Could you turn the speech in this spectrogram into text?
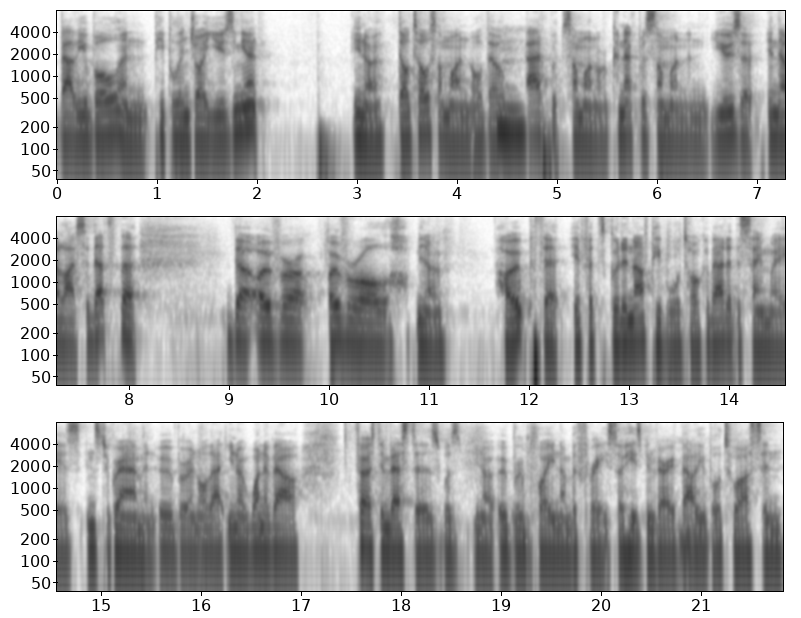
valuable and people enjoy using it, you know, they'll tell someone or they'll hmm. add with someone or connect with someone and use it in their life. So that's the the over overall, you know, hope that if it's good enough, people will talk about it the same way as Instagram and Uber and all that. You know, one of our first investors was, you know, Uber employee number three. So he's been very hmm. valuable to us in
